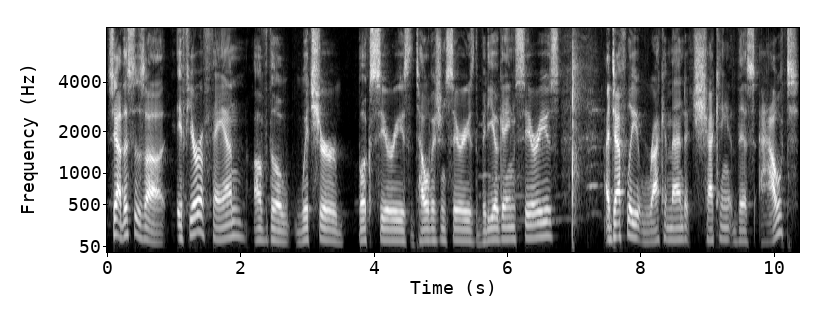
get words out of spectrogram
So yeah this is uh if you're a fan of the witcher book series the television series the video game series i definitely recommend checking this out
